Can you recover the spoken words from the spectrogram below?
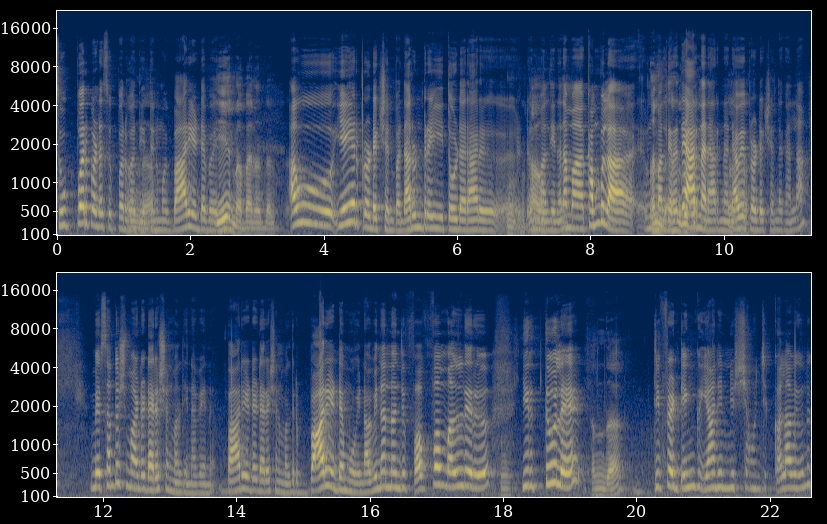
ಸೂಪರ್ ಪಡ ಸೂಪರ್ ಬಂದಿತ್ತು. ನಮಗೆ ಬಾರಿ ಎಡ್ಡೆ ಬೈ ಅವು ಎ ಆರ್ ಪ್ರೊಡಕ್ಷನ್ ಬಂದ. ಅರುಣ್ ರೈ ತೋಡರ್ ಆರ್ ಮಲ್ದಿನ. ನಮ್ಮ ಕಂಬುಲ ಮಲ್ದಿರತ್ತೆ ಆರ್ನಾನೆ ಆರ್ನಾನೆ ಅವೇ ಪ್ರೊಡಕ್ಷನ್ ದಾಗಲ್ಲ. ಮೇರ್ ಸಂತೋಷ್ ಮಾಡ ಡೈರೆಕ್ಷನ್ ಮಲ್ದಿ ನಾವೇನು. ಭಾರಿ ಎಡ್ಡೆ ಡೈರೆಕ್ಷನ್ ಮಲ್ದಿರು. ಬಾರಿ ಎಡ್ಡೆ ಮೂವಿ ನಾವಿನ್ನೊಂದು ಫಫ ಮಲ್ದಿರು. ಇರ್ತೂಲೆ ಅಂದ? ಡಿಫ್ರೆಂಟ್ ಹೆಂಗ್ ಯಾನ್ ನಿಮಿಷ ಒಂಜಿ ಕಲಾವಿ ಒಂದು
